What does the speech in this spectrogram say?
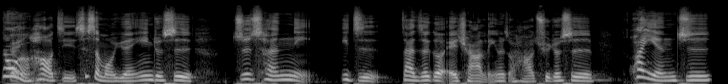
那我很好奇，是什么原因，就是支撑你一直在这个 HR 领域走下去？就是。换言之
